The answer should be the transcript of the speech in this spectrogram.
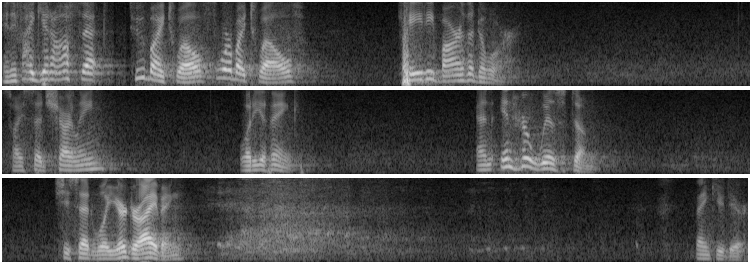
And if I get off that 2 by 12, 4 by 12, Katie, bar the door. So I said, Charlene, what do you think? And in her wisdom, she said, Well, you're driving. Thank you, dear.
